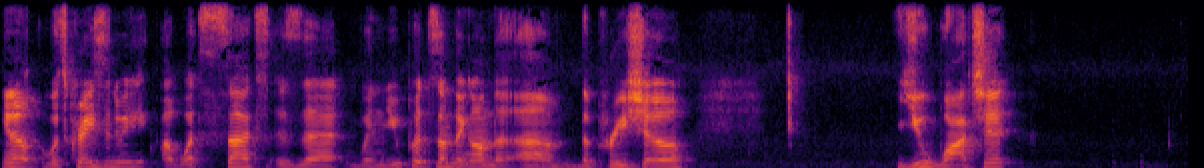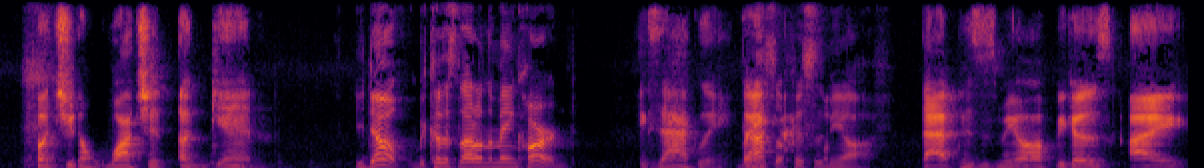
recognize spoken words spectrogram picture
you know what's crazy to me? Uh, what sucks is that when you put something on the um, the pre-show, you watch it, but you don't watch it again. You don't because it's not on the main card. Exactly. That's Like, what pisses me off. that pisses me off because I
